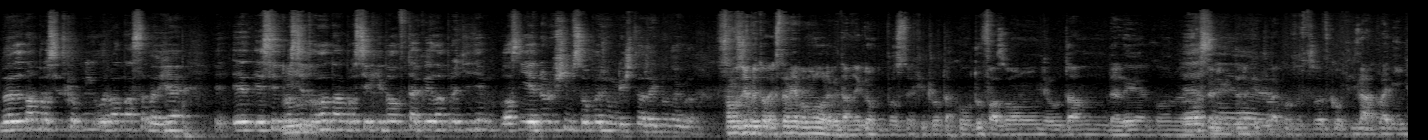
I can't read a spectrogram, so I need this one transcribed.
byli to tam prostě schopný urvat na sebe, že je, jestli prostě Mm. tohle tam prostě chybělo v takovéhle proti těm vlastně jednodušším soupeřům, když to řeknu takhle. Samozřejmě by to extrémně pomohlo, kdyby tam někdo prostě chytl takovou tu fazónu, měl tam deli, jako, Jasně, ten, ten chytl jako tu střeleckou v té základní,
